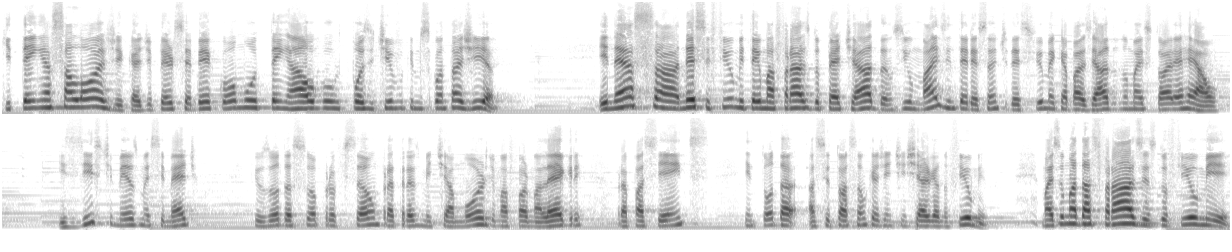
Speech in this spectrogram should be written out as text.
que tem essa lógica de perceber como tem algo positivo que nos contagia. E nessa, nesse filme tem uma frase do Pat Adams, e o mais interessante desse filme é que é baseado numa história real. Existe mesmo esse médico que usou da sua profissão para transmitir amor de uma forma alegre para pacientes em toda a situação que a gente enxerga no filme. Mas uma das frases do filme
